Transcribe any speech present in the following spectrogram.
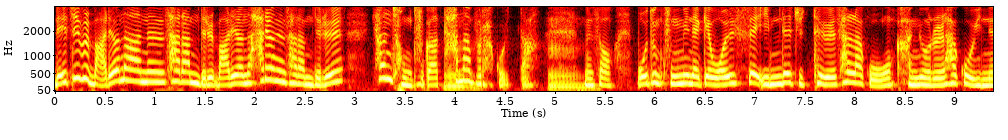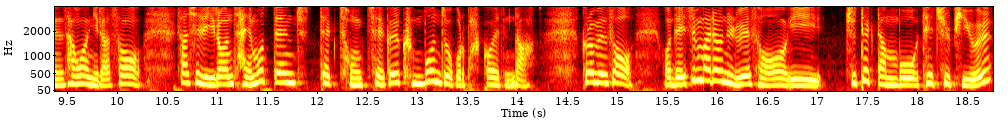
내 집을 마련하는 사람들을, 마련하려는 사람들을 현 정부가 탄압을 하고 있다. 음. 그래서 모든 국민에게 월세 임대 주택을 살라고 강요를 하고 있는 상황이라서 사실 이런 잘못된 주택 정책을 근본적으로 바꿔야 된다. 그러면서 어, 내집 마련을 위해서 이 주택담보 대출 비율,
